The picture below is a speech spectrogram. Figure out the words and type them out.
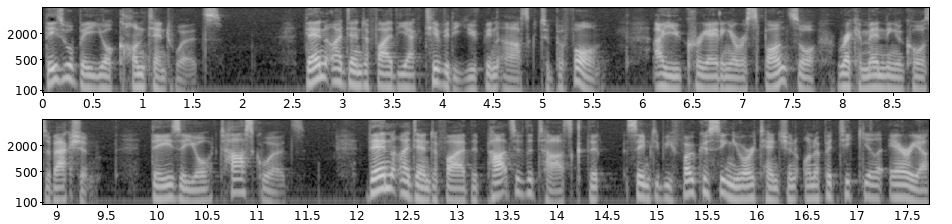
These will be your content words. Then identify the activity you've been asked to perform. Are you creating a response or recommending a course of action? These are your task words. Then identify the parts of the task that seem to be focusing your attention on a particular area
